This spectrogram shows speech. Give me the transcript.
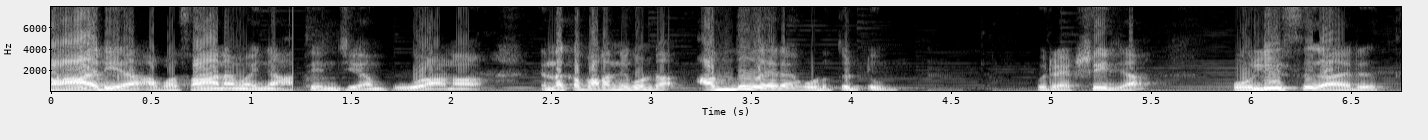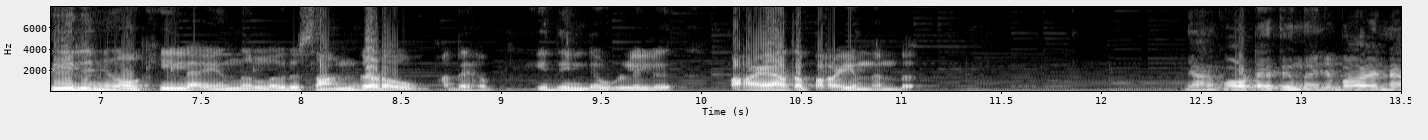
ഭാര്യ അവസാനമായി ഞാൻ ആദ്യം ചെയ്യാൻ പോവാണ് എന്നൊക്കെ പറഞ്ഞുകൊണ്ട് അതുവരെ കൊടുത്തിട്ടും ഒരു രക്ഷയില്ല. പോലീസുകാർ തിരിഞ്ഞു നോക്കിയില്ല എന്നുള്ള ഒരു സങ്കടവും അദ്ദേഹം ഇതിന്റെ ഉള്ളിൽ പറയാതെ പറയുന്നുണ്ട്. ഞാൻ കോട്ടയത്ത് നിന്ന് കഴിഞ്ഞപ്പോൾ എന്നെ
